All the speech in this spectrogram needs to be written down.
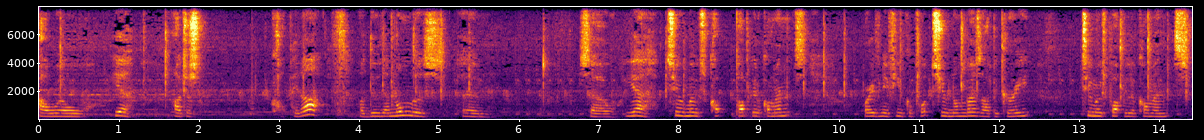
I will yeah I'll just copy that. I'll do them numbers. Um, so yeah, two most popular comments, or even if you could put two numbers, that'd be great. Two most popular comments,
